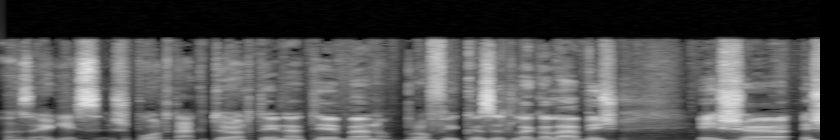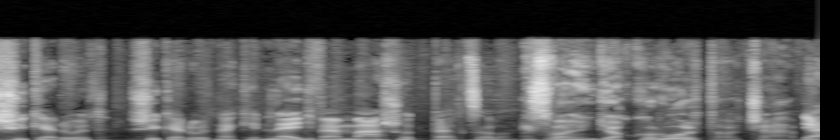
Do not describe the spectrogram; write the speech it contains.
az egész sporták történetében, a profik között legalábbis, és, és sikerült, sikerült neki 40 másodperc alatt. Ez vajon gyakorolta a csáv? Ja,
